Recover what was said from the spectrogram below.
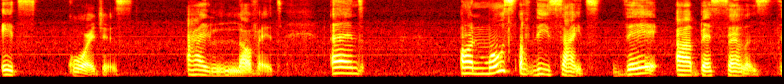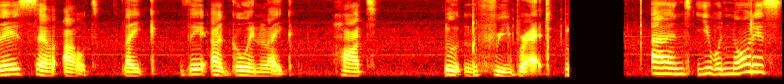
it's gorgeous. I love it. And on most of these sites, they are bestsellers. They sell out. Like, they are going like hot gluten-free bread. And you would notice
